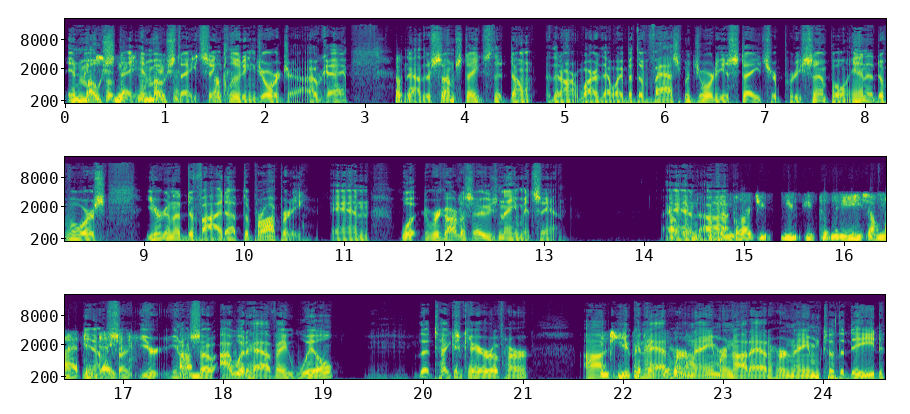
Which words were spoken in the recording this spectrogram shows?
In most states, in most states, including Georgia. Okay? Okay. Now, there's some states that don't that aren't wired that way, but the vast majority of states are pretty simple. In a divorce, you're going to divide up the property, and what, regardless of whose name it's in. Okay, And uh, I'm glad you, you, you put me at ease on that yeah, today. so you're you know, Um, so I would have a will that takes Okay. care of her. Uh, you can add her name or not add her name to the deed.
